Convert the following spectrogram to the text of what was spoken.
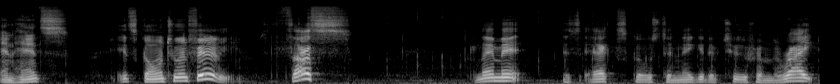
And hence, it's going to infinity. Thus, limit as x goes to negative 2 from the right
